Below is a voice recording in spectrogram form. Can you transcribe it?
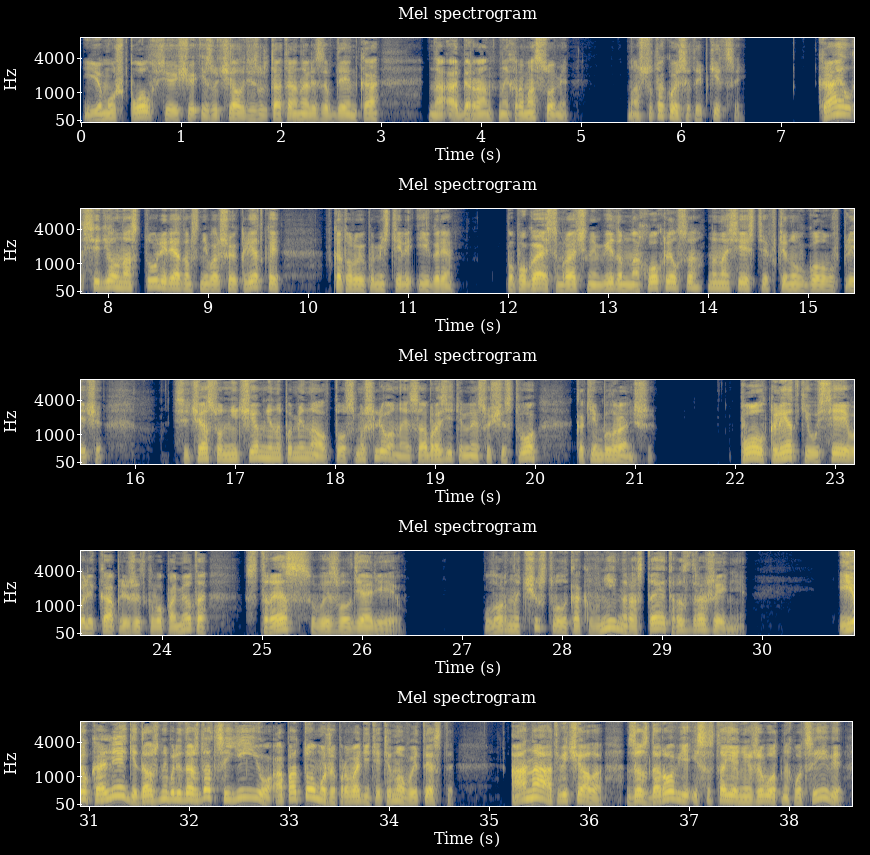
Ее муж Пол все еще изучал результаты анализов ДНК на аберрантной хромосоме. А что такое с этой птицей? Кайл сидел на стуле рядом с небольшой клеткой, в которую поместили Игоря. Попугай с мрачным видом нахохлился на насесте, втянув голову в плечи. Сейчас он ничем не напоминал то смышленое, сообразительное существо, каким был раньше. Пол клетки усеивали капли жидкого помета, стресс вызвал диарею. Лорна чувствовала, как в ней нарастает раздражение. Ее коллеги должны были дождаться ее, а потом уже проводить эти новые тесты. Она отвечала за здоровье и состояние животных в Оциеве,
